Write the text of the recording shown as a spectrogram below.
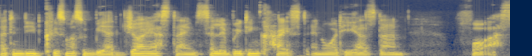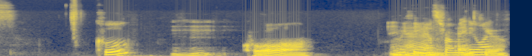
that indeed Christmas would be a joyous time celebrating Christ and what he has done for us. Cool? Mm-hmm. Cool. Anything Man, else from anyone? You.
